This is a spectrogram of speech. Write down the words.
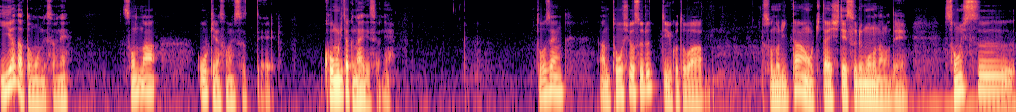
嫌だと思うんですよね。そんな大きな損失って被りたくないですよね。当然あの投資をするっていうことはそのリターンを期待してするものなので損失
